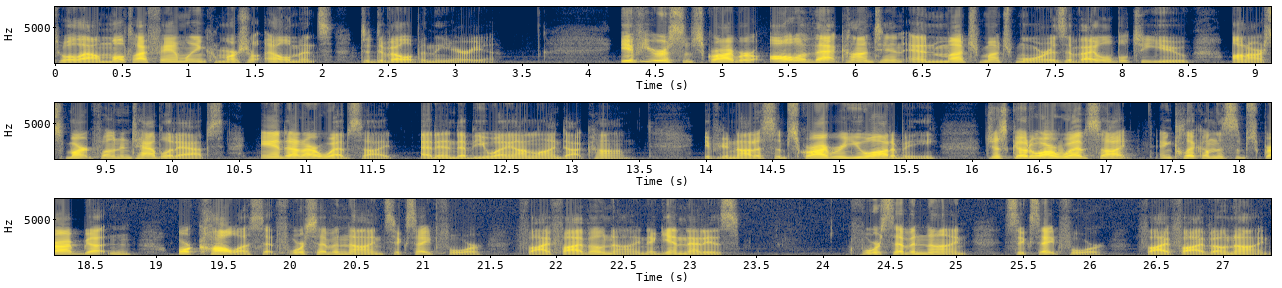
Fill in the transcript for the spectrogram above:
to allow multifamily and commercial elements to develop in the area. If you're a subscriber, all of that content and much, much more is available to you on our smartphone and tablet apps and at our website at nwaonline.com. If you're not a subscriber, you ought to be. Just go to our website and click on the subscribe button or call us at 479 684 5509. Again, that is 479 684 5509.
